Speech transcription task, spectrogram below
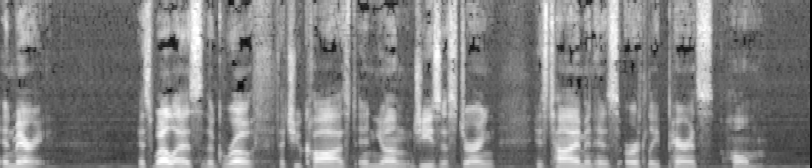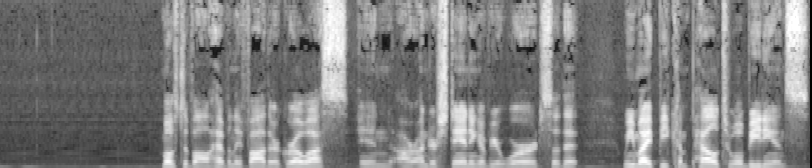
and Mary, as well as the growth that you caused in young Jesus during his time in his earthly parents' home. Most of all, Heavenly Father, grow us in our understanding of your word so that we might be compelled to obedience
